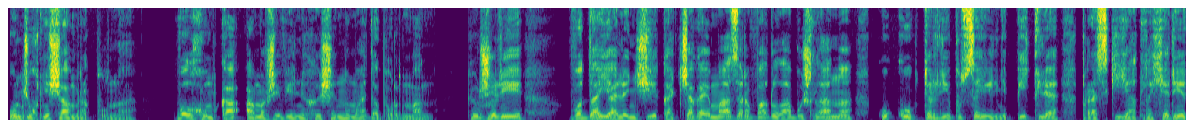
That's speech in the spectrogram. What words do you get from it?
он жүхне шамрак пулна. Вăл хумка амыжы вилнny хышын нумайда пурнман. Күржіри вода ялінчі кача каймазыр вадла бушлана кукук тірри пуса илні праски ятлы хере.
